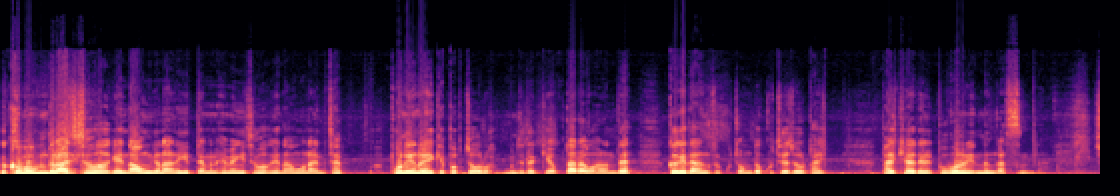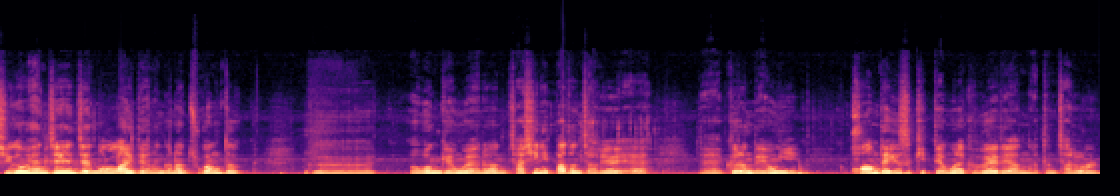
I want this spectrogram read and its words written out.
그, 그 부분들 아직 정확하게 나온 건 아니기 때문에 해명이 정확하게 나온 건 아닌데 자, 본인은 이렇게 법적으로 문제될 게 없다라고 하는데 거기에 대해서 좀 더 구체적으로 밝, 밝혀야 될 부분은 있는 것 같습니다. 지금 현재 이제 논란이 되는 거는 주광덕 그 의원 경우에는 자신이 받은 자료에 예, 그런 내용이 포함되어 있었기 때문에 그거에 대한 어떤 자료를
